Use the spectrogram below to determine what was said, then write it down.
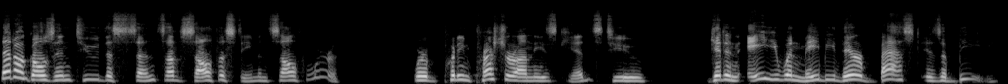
That all goes into the sense of self esteem and self worth. We're putting pressure on these kids to get an A when maybe their best is a B.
